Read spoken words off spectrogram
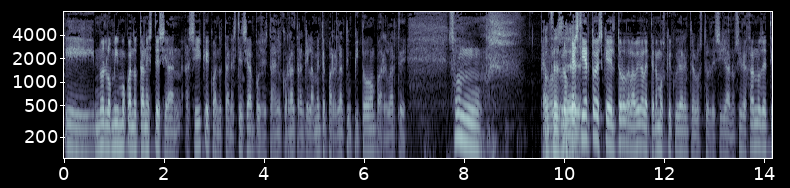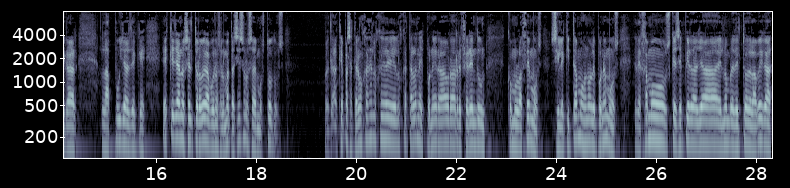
y no es lo mismo cuando te anestesian así que cuando te anestesian pues estás en el corral tranquilamente para arreglarte un pitón, para arreglarte... Son lo que es eh, cierto es que el toro de la Vega le tenemos que cuidar entre los tordesillanos y dejarnos de tirar las pullas de que es que ya no es el toro Vega, bueno, se lo mata. Si eso lo sabemos todos. ¿Qué pasa? ¿Tenemos que hacer los, que, los catalanes? ¿Poner ahora referéndum? ¿Cómo lo hacemos? Si le quitamos o no le ponemos, dejamos que se pierda ya el nombre del toro de la Vega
